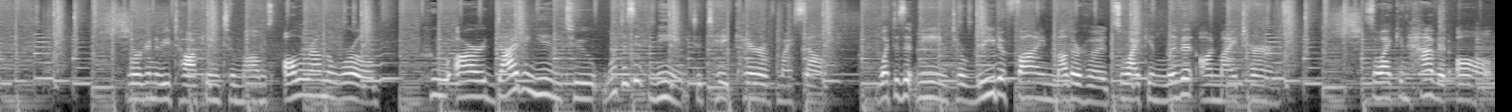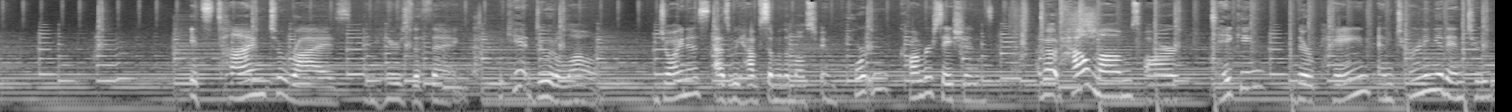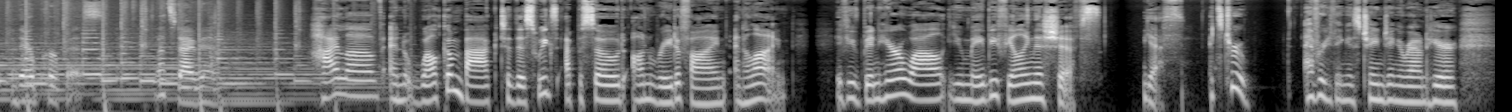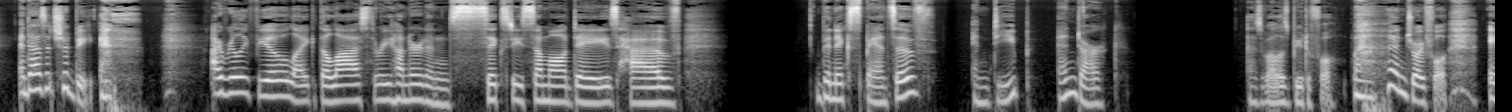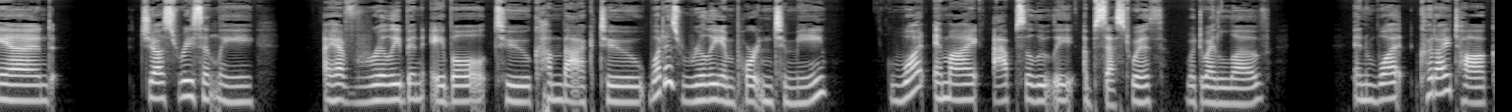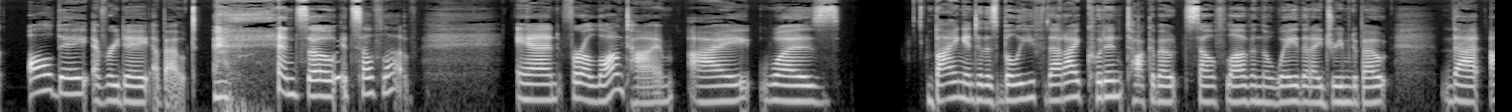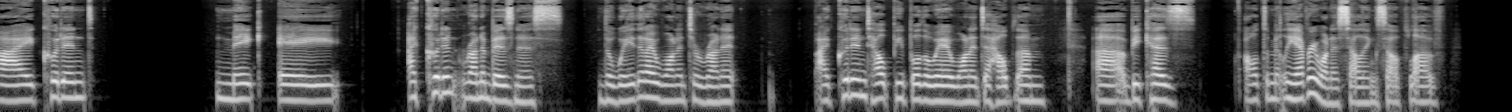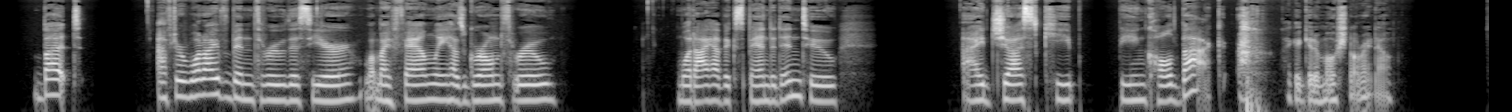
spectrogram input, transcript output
We're going to be talking to moms all around the world who are diving into what does it mean to take care of myself? What does it mean to redefine motherhood so I can live it on my terms? So I can have it all. It's time to rise, and here's the thing we can't do it alone. Join us as we have some of the most important conversations about how moms are taking their pain and turning it into their purpose. Let's dive in. Hi, love, and welcome back to this week's episode on Redefine and Align. If you've been here a while, you may be feeling the shifts. Yes, it's true. Everything is changing around here, and as it should be. I really feel like the last 360 some odd days have been expansive and deep and dark, as well as beautiful and joyful. And just recently, I have really been able to come back to what is really important to me. What am I absolutely obsessed with? What do I love? And what could I talk all day, every day about? and so it's self love. And for a long time, I was buying into this belief that I couldn't talk about self love in the way that I dreamed about, that I couldn't make a I couldn't run a business the way that I wanted to run it. I couldn't help people the way I wanted to help them uh, because ultimately everyone is selling self love. But after what I've been through this year, what my family has grown through, what I have expanded into, I just keep being called back. I could get emotional right now.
